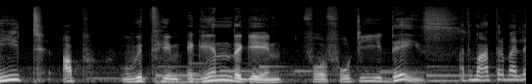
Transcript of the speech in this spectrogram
meet up with Him again and again for 40 days. അത് മാത്രമല്ല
